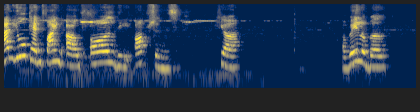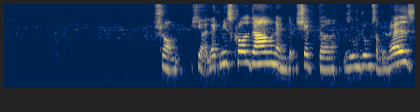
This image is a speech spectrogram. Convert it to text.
and you can find out all the options here available from here. Let me scroll down and shift the zoom room somewhere else.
